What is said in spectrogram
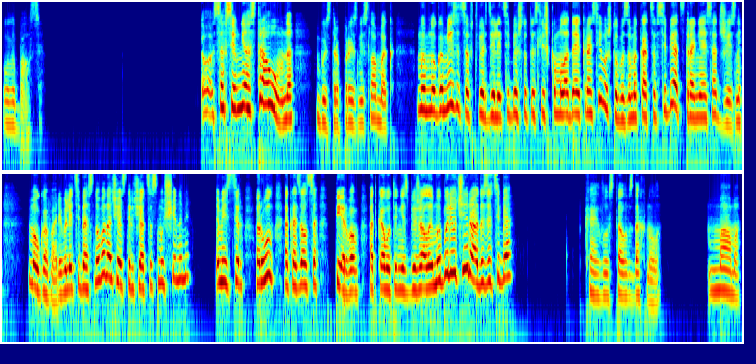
улыбался. «Совсем не остроумно», — быстро произнесла Мэг. «Мы много месяцев твердили тебе, что ты слишком молода и красива, чтобы замыкаться в себе, отстраняясь от жизни. Мы уговаривали тебя снова начать встречаться с мужчинами». Мистер Рул оказался первым, от кого ты не сбежала, и мы были очень рады за тебя. Кайла устало вздохнула. «Мама,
